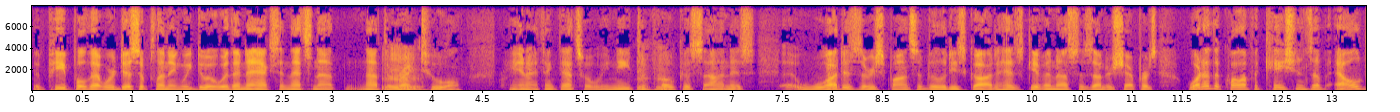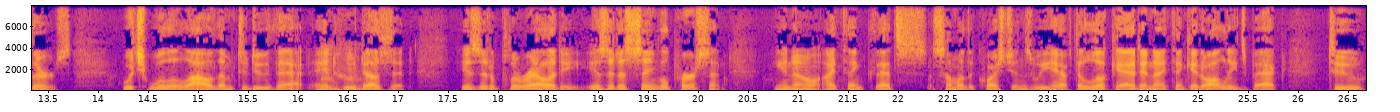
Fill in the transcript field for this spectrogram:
the people that we're disciplining, we do it with an axe, and that's not not the mm. right tool. And I think that's what we need to mm-hmm. focus on is uh, what is the responsibilities God has given us as under shepherds? What are the qualifications of elders which will allow them to do that? And mm-hmm. who does it? Is it a plurality? Is it a single person? You know, I think that's some of the questions we have to look at, and I think it all leads back to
